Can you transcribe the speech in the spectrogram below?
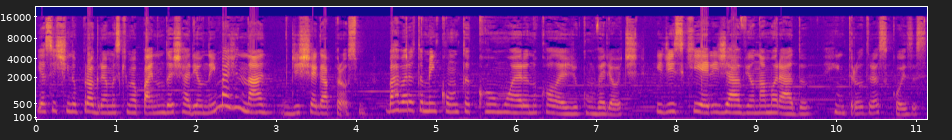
e assistindo programas que meu pai não deixaria eu nem imaginar de chegar próximo. Bárbara também conta como era no colégio com o velhote e diz que eles já haviam namorado, entre outras coisas.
